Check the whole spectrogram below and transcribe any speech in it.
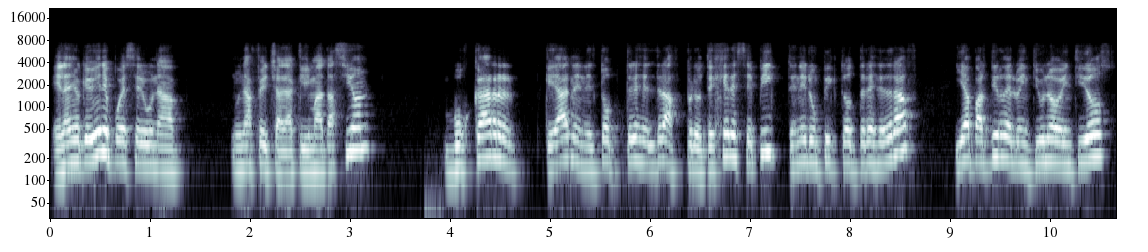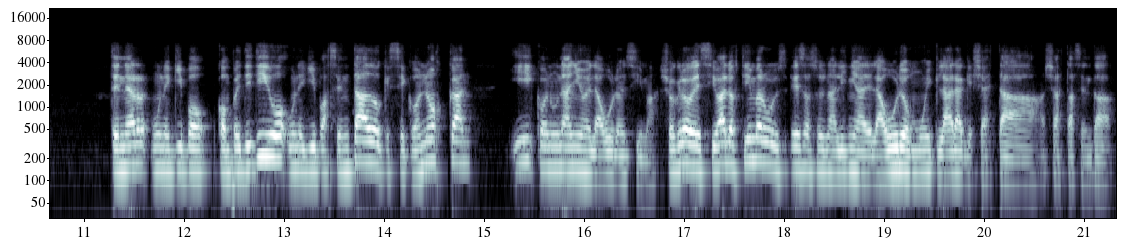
el año que viene puede ser una, una fecha de aclimatación, buscar quedar en el top 3 del draft, proteger ese pick, tener un pick top 3 de draft y a partir del 21-22 tener un equipo competitivo, un equipo asentado, que se conozcan y con un año de laburo encima. Yo creo que si va a los Timberwolves, esa es una línea de laburo muy clara que ya está, ya está sentada.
